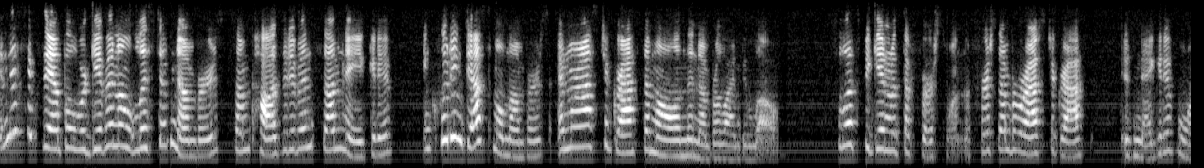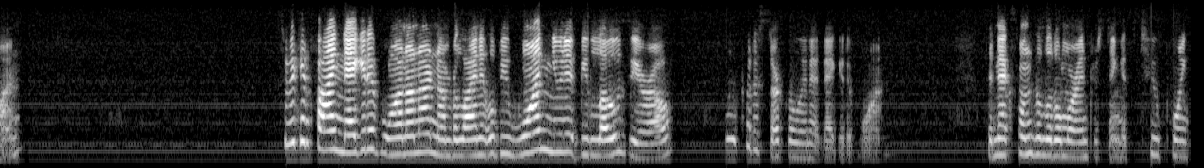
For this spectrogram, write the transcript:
In this example, we're given a list of numbers, some positive and some negative, including decimal numbers, and we're asked to graph them all on the number line below. So let's begin with the first one. The first number we're asked to graph is negative 1. So we can find negative 1 on our number line. It will be one unit below 0. We put a circle in at negative 1. The next one's a little more interesting. It's 2.7.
